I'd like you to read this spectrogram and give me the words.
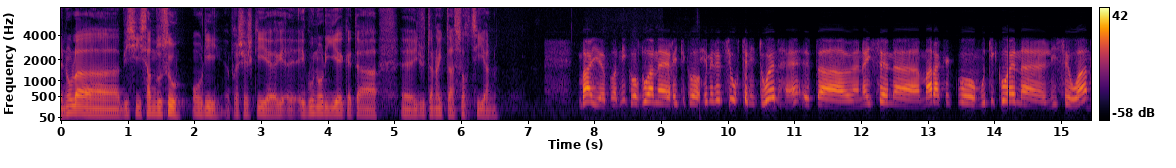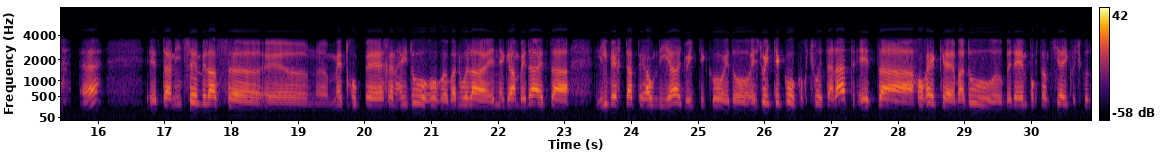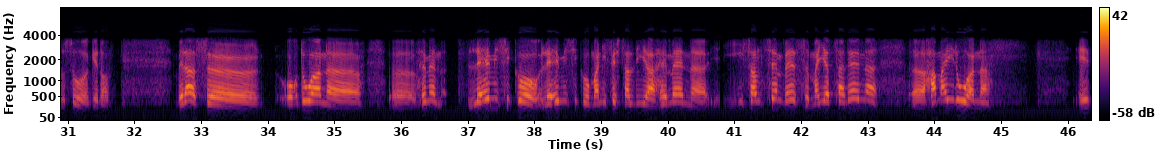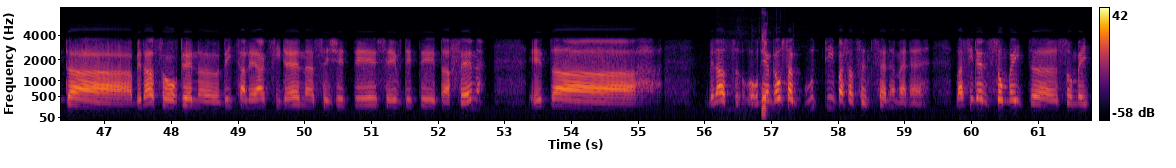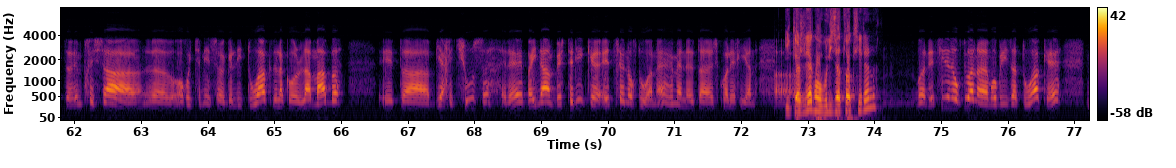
nola bizi izan duzu hori preseski uh, egun horiek eta uh, irutan oita sortzian. Bai, nik orduan erretiko emeretzi urte nituen, eh, eta naizen uh, marakeko mutikoen uh, liseoan, eh, Eta nintzen beraz uh, uh, metrope egen haidu hor banuela enegan beda eta libertate haundia joiteko edo ez joiteko kortsuetarat eta horrek badu bere importantzia ikusiko duzu gero. Beraz, uh, orduan uh, hemen lehemiziko, lehemiziko manifestaldia hemen uh, izan zen bez maiatzaren uh, hamairuan. Eta beraz orden uh, deitzaleak ziren CGT, CFDT eta FEN. Eta beraz ordean gauza guti pasatzen zen hemen. Eh? Ba ziren zonbeit, uh, zonbeit enpresa horretzen uh, geldituak, delako LAMAB eta biarritxuz, ere, baina besterik etzen orduan, eh? hemen eta eskualegian. Ikasleak mobilizatuak ziren? Bon, ez ziren orduan uh, mobilizatuak, eh?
